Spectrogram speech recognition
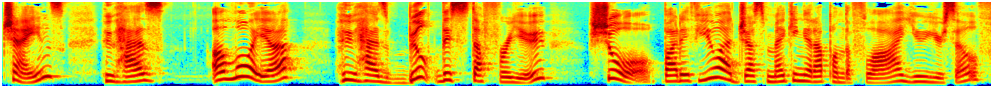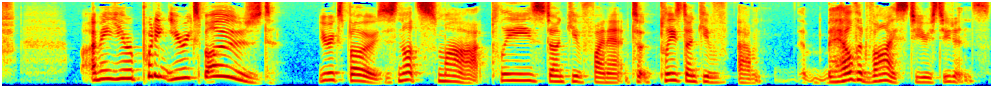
chains who has a lawyer who has built this stuff for you, sure. But if you are just making it up on the fly, you yourself, I mean, you're putting, you're exposed. You're exposed. It's not smart. Please don't give finance. Please don't give um, health advice to your students.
